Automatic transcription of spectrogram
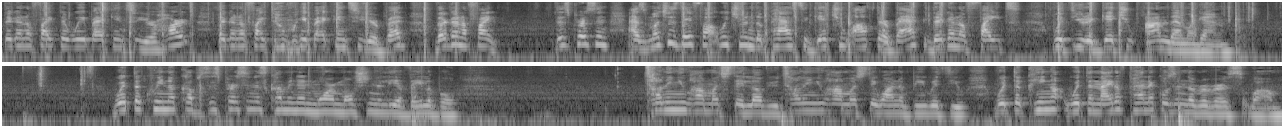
They're going to fight their way back into your heart. They're going to fight their way back into your bed. They're going to fight. This person, as much as they fought with you in the past to get you off their back, they're going to fight with you to get you on them again. With the Queen of Cups, this person is coming in more emotionally available telling you how much they love you, telling you how much they want to be with you. With the king with the knight of pentacles in the reverse, well,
